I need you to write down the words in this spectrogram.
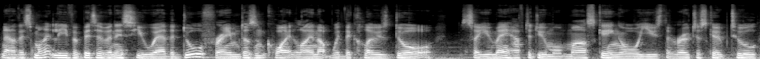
Now this might leave a bit of an issue where the door frame doesn't quite line up with the closed door, so you may have to do more masking or use the rotoscope tool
